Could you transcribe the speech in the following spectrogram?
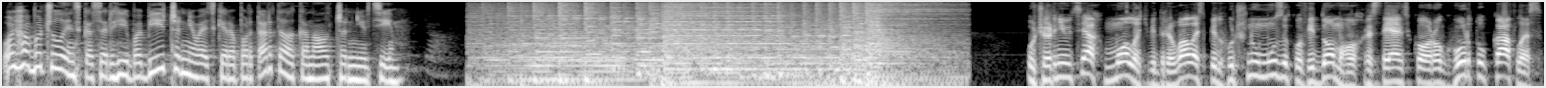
Ольга Бочулинська, Сергій Бабій, Чернівецький репортер, телеканал Чернівці. У Чернівцях молодь відривалась під гучну музику відомого християнського рок-гурту Катлес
